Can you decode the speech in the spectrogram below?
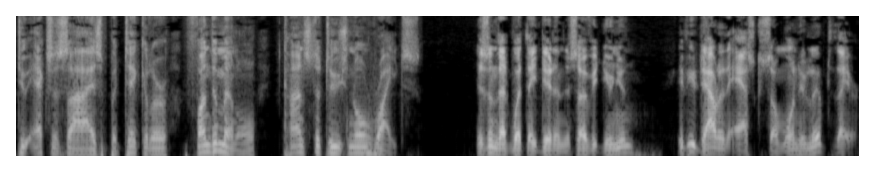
to exercise particular fundamental constitutional rights. Isn't that what they did in the Soviet Union? If you doubt it, ask someone who lived there.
